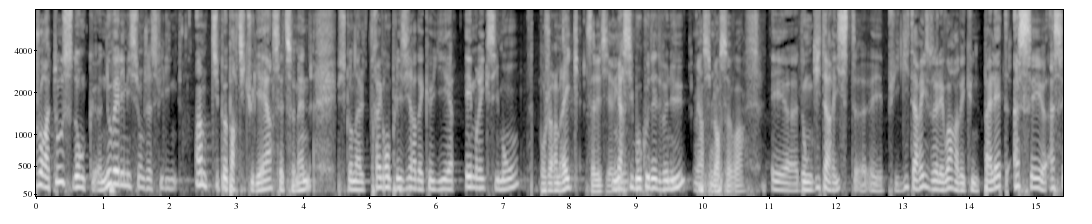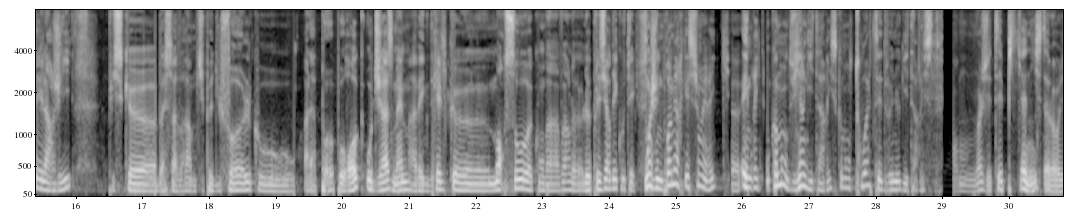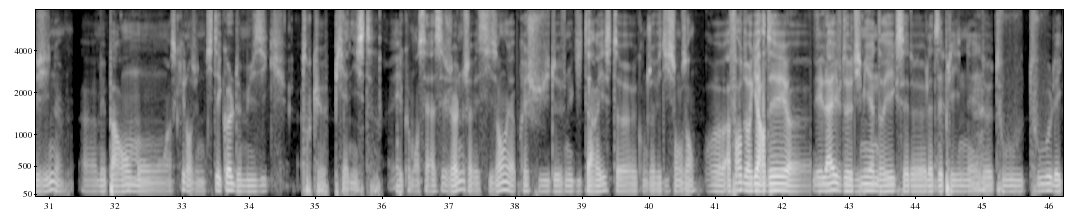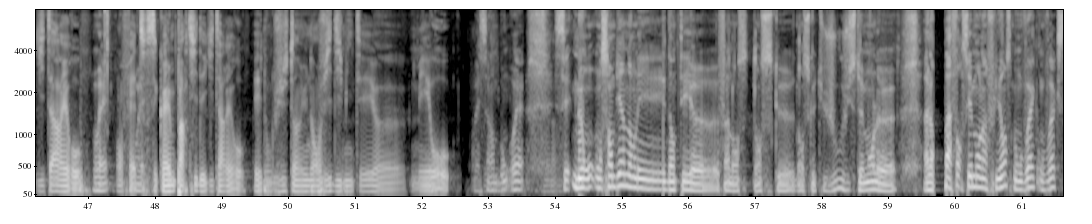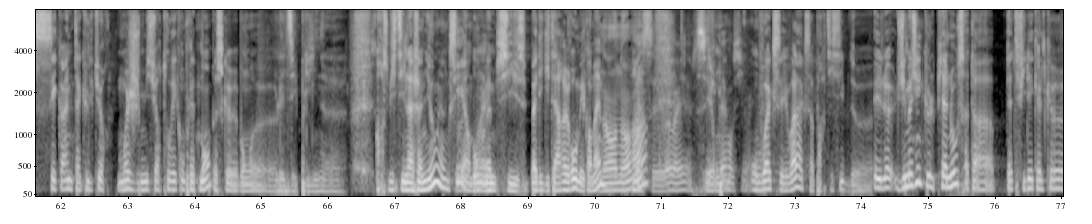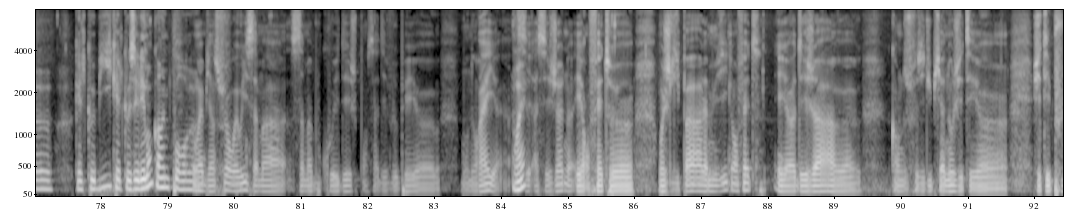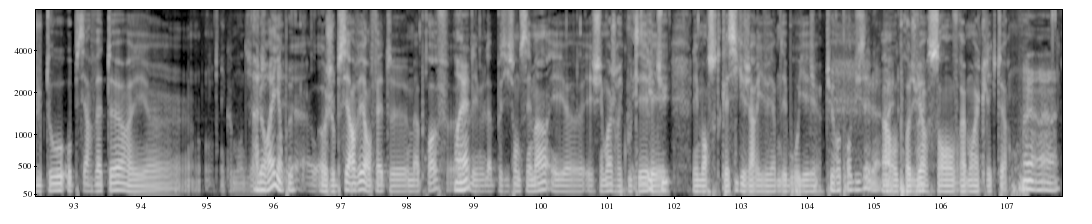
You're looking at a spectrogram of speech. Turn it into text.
Bonjour à tous, donc nouvelle émission de Jazz Feeling un petit peu particulière cette semaine, puisqu'on a le très grand plaisir d'accueillir Émeric Simon. Bonjour Émeric. Salut Thierry. Merci beaucoup d'être venu. Merci de me recevoir. Et euh, donc guitariste, et puis guitariste, vous allez voir, avec une palette assez, assez élargie, puisque bah, ça va un petit peu du folk au, à la pop, au rock, au jazz même, avec quelques morceaux qu'on va avoir le, plaisir d'écouter. Moi j'ai une première question, Eric. Euh, comment on devient guitariste? Comment toi t'es devenu guitariste? Moi, j'étais pianiste à l'origine. Euh, mes parents m'ont inscrit dans une petite école de musique tant que pianiste. Et j'ai commencé assez jeune, j'avais 6 ans, et après je suis devenu guitariste euh, quand j'avais 10-11 ans. Euh, à force de regarder euh, les lives de Jimi Hendrix et de Led Zeppelin et de tous les guitares héros, Ouais. en fait, Ouais. c'est quand même partie des guitares héros. Et donc juste un- une envie d'imiter mes héros. Ouais, c'est un bon. Ouais. Voilà. Mais on, on sent bien dans les, dans tes, euh, enfin dans, ce- dans ce que, dans ce que tu joues justement le. Alors pas forcément l'influence, mais on voit, on voit que c'est quand même ta culture. Moi, je m'y suis retrouvé complètement parce que bon, euh, Led Zeppelin, euh, Crosby, Stills, Nash Young hein, aussi. hein, bon, Ouais. même si c'est pas des guitares héros, mais quand même. Non, non, Hein c'est ouais, aussi. On voit que c'est voilà que ça participe de. Et j'imagine que le piano, ça t'a peut-être filé quelques quelques billes, quelques éléments quand même pour. euh, Ouais, bien sûr, ouais, oui, ça m'a, ça m'a beaucoup aidé, je pense, à développer euh, mon oreille Ouais. assez, assez jeune. Et en fait, euh, moi, je lis pas la musique, en fait. Et déjà, quand je faisais du piano, j'étais, euh, j'étais plutôt observateur et, euh, et comment dire À l'oreille, un peu. Euh, J'observais en fait ma prof, Ouais. les- la position de ses mains, et, et chez moi, je réécoutais Et- les, tu- les morceaux de classique et j'arrivais à me débrouiller. Tu, tu reproduisais le. à ouais. reproduire sans vraiment être lecteur.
